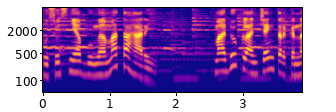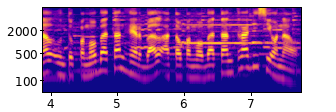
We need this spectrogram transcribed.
khususnya bunga matahari. Madu klanceng terkenal untuk pengobatan herbal atau pengobatan tradisional.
